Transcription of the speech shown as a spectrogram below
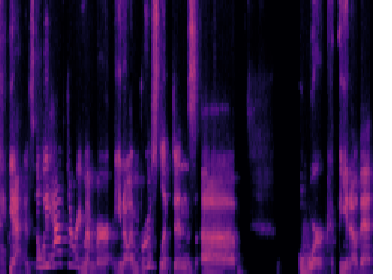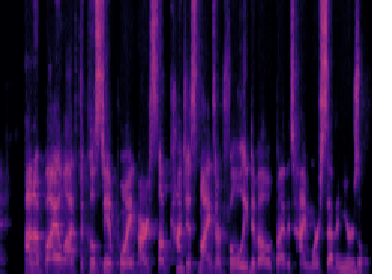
Okay. yeah so we have to remember you know in bruce lipton's uh, work you know that on a biological standpoint, our subconscious minds are fully developed by the time we're seven years old.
